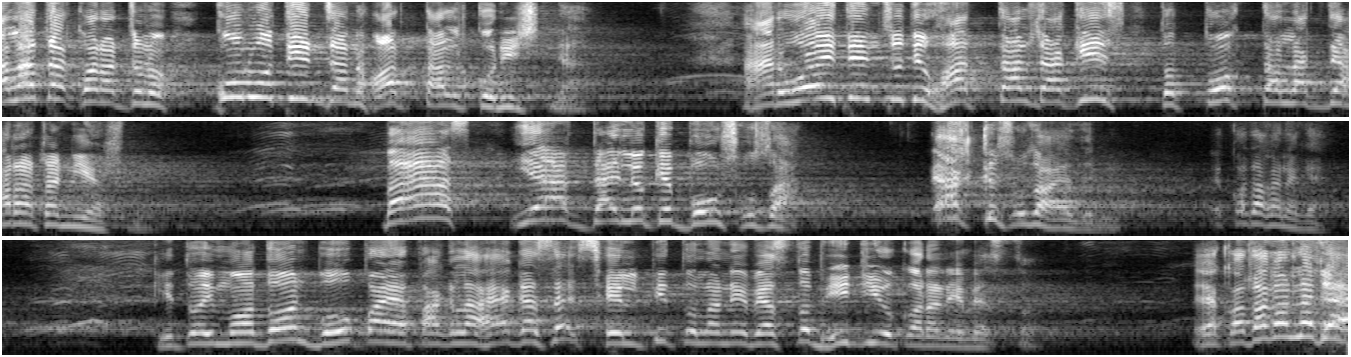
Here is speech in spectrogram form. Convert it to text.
আলাদা করার জন্য কোনোদিন যেন হরতাল করিস না। আর ওই দিন যদি হরতাল ডাকিস, তো তোক দিয়ে আরাটা নিয়ে আসব। বাস, এক ডাইলকে বউ সোজা, একে সোজা হয়ে যাবি। এ কথা কেন কে? কিন্তু ওই মদন বউ পায়ে পাগলা হয়ে গেছে, সেলফি তোলা নিয়ে ব্যস্ত, ভিডিও করা নিয়ে ব্যস্ত। এ কথা কন কে?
